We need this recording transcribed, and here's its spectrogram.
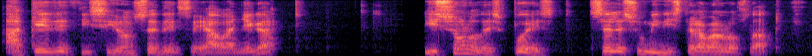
a qué decisión se deseaba llegar. Y solo después se le suministraban los datos.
